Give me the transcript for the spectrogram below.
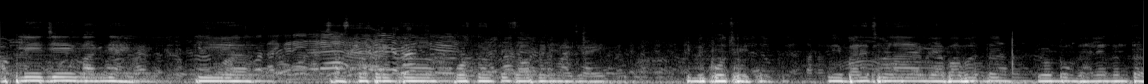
आपली जी मागणी आहे ती शासनापर्यंत पोहोचण्याची जबाबदारी माझी आहे ती मी पोहोचवेल मी बऱ्याच वेळा याबाबत निवडणूक झाल्यानंतर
